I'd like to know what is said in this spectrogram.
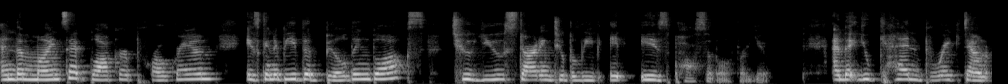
And the Mindset Blocker program is going to be the building blocks to you starting to believe it is possible for you and that you can break down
